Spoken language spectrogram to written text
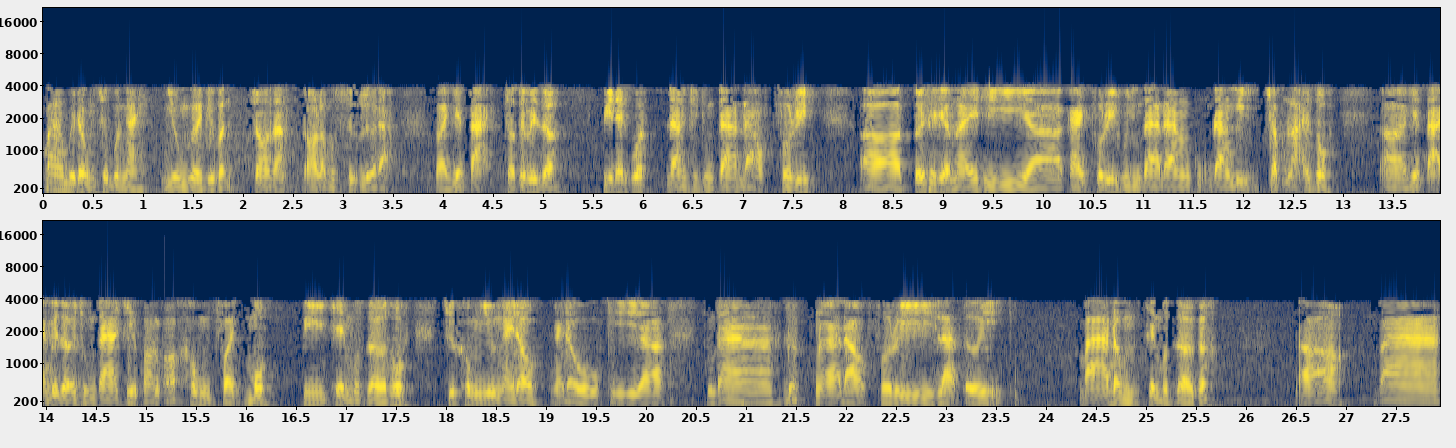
30 đồng trên một ngày. Nhiều người thì vẫn cho rằng đó là một sự lừa đảo. Và hiện tại cho tới bây giờ P Network đang cho chúng ta đào free. À, tới thời điểm này thì à, cái free của chúng ta đang cũng đang bị chậm lại rồi. À, hiện tại bây giờ chúng ta chỉ còn có 0,1 pi trên một giờ thôi chứ không như ngày đầu. Ngày đầu thì à, chúng ta được à, đào free là tới 3 đồng trên một giờ cơ. Đó và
